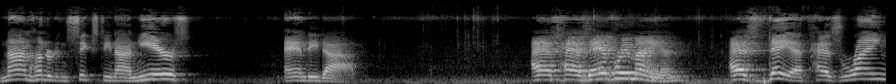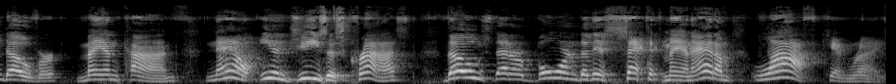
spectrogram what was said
969 years, and he died. As has every man, as death has reigned over mankind, now in Jesus Christ, those that are born to this second man, Adam, life can reign.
